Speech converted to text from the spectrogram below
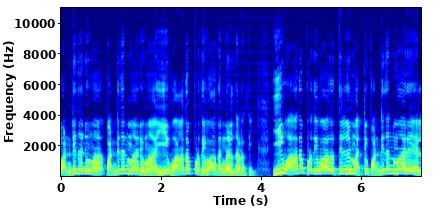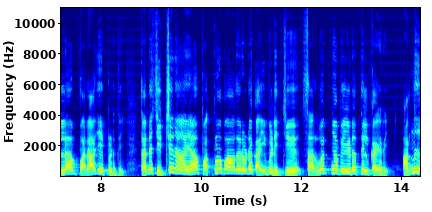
പണ്ഡിതനുമാ പണ്ഡിതന്മാരുമായി വാദപ്രതിവാദങ്ങൾ നടത്തി. ഈ വാദപ്രതിവാദത്തിൽ മറ്റു പണ്ഡിതന്മാരെ എല്ലാം പരാജയപ്പെടുത്തി. തന്റെ ശിഷ്യനായ പത്മപാദരുടെ കൈപിടിച്ച് സർവജ്ഞപീഠത്തിൽ കയറി. അന്ന്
